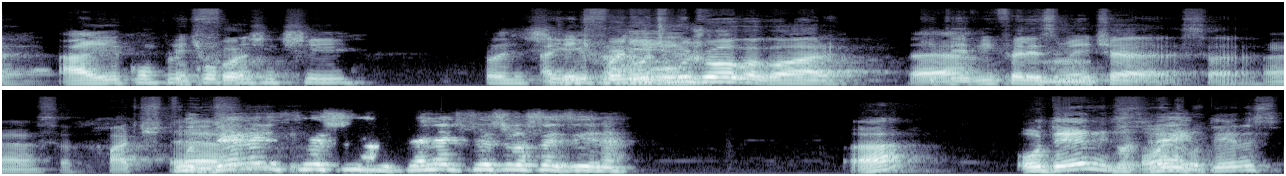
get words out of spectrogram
É, Aí complicou A gente foi- pra gente. Pra gente a gente ir, foi no porque- último jogo agora. que É. teve, infelizmente, essa, É. essa parte No treino é difícil, né? No treino é difícil vocês ir, né? Hã? O Denis, o Denis,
